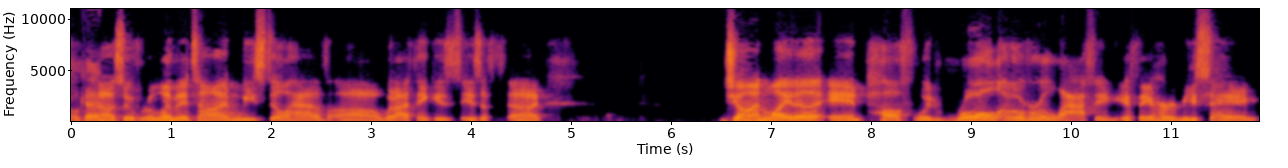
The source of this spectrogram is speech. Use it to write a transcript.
Okay. Uh, so for a limited time, we still have uh, what I think is is a John Lyda and Puff would roll over laughing if they heard me saying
